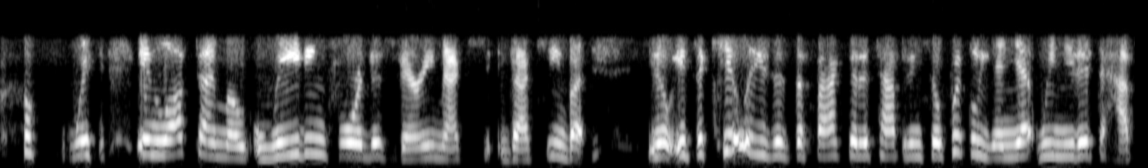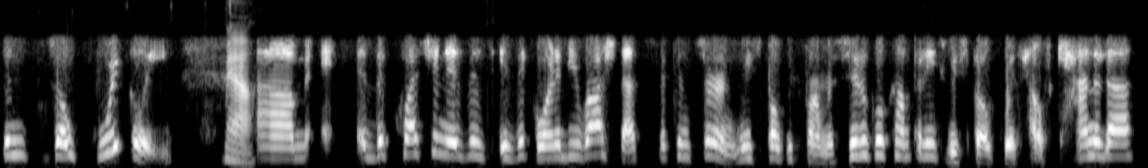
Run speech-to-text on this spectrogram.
in lockdown mode, waiting for this very max- vaccine. But you know, its Achilles is the fact that it's happening so quickly, and yet we need it to happen so quickly. Yeah. Um, the question is, is, is it going to be rushed? That's the concern. We spoke with pharmaceutical companies. We spoke with Health Canada.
